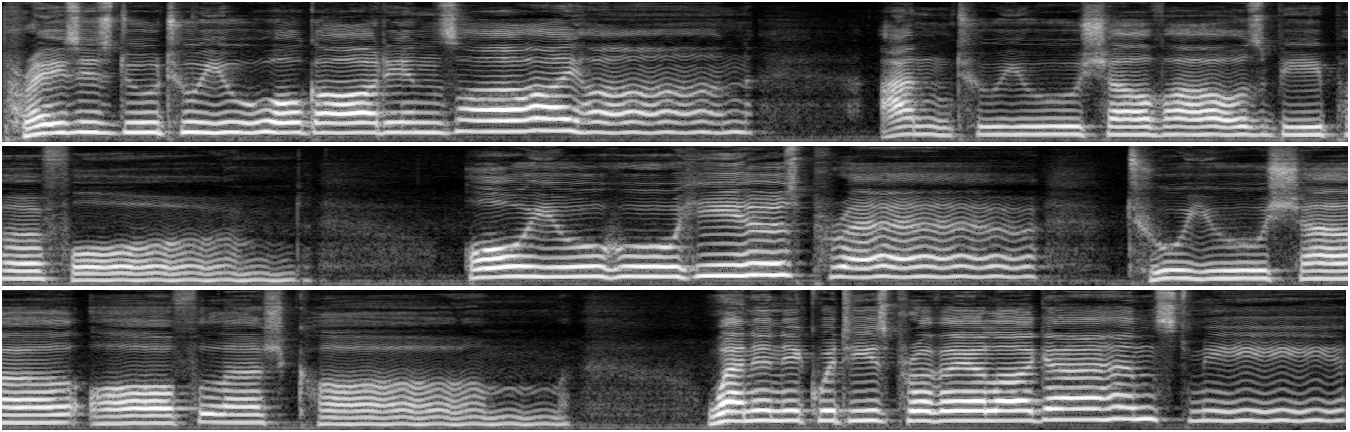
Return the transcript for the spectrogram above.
Praise is due to you, O God, in Zion, and to you shall vows be performed. O you who hears prayer, to you shall all flesh come. When iniquities prevail against me,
